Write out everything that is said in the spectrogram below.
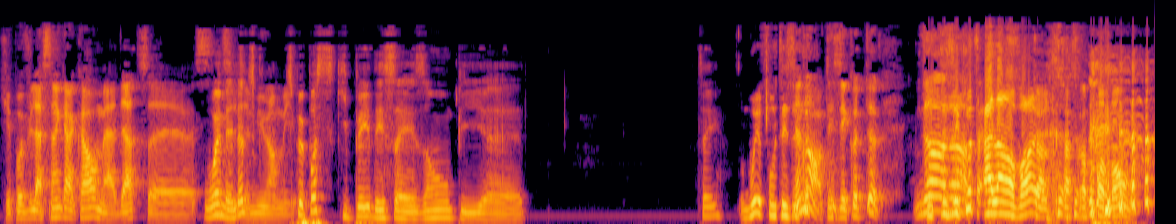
j'ai pas vu la 5 encore, mais à date, c'est c'est Ouais, mais là, de mieux en mieux. Tu peux pas skipper des saisons puis euh... tu sais. Oui, faut que t'es Non, non, t'es écoutes toutes. Non, Faut que non, t'es écoutes à l'envers. Ça, ça sera pas bon.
